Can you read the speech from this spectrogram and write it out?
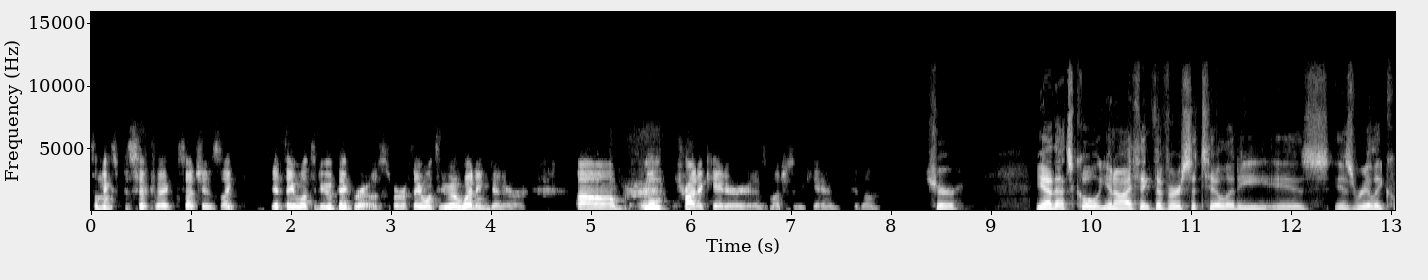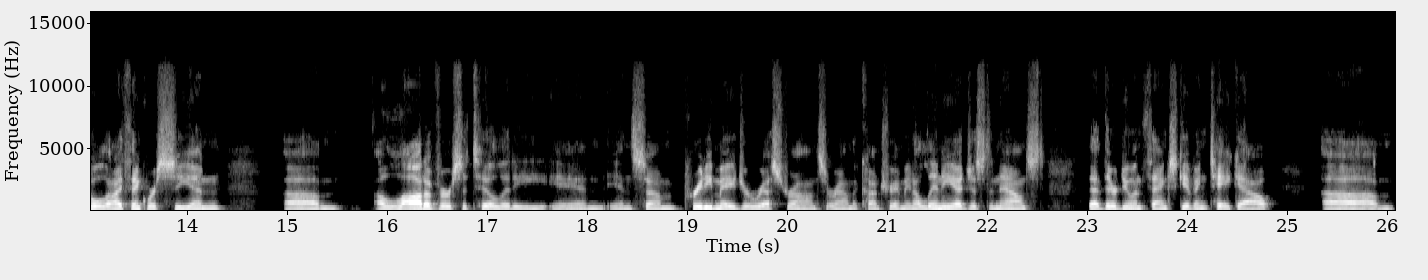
something specific, such as like if they want to do a big roast or if they want to do a wedding dinner. Um, we'll try to cater as much as we can to them. Sure. Yeah, that's cool. You know, I think the versatility is is really cool, and I think we're seeing um, a lot of versatility in in some pretty major restaurants around the country. I mean, Alinea just announced that they're doing Thanksgiving takeout. Um,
